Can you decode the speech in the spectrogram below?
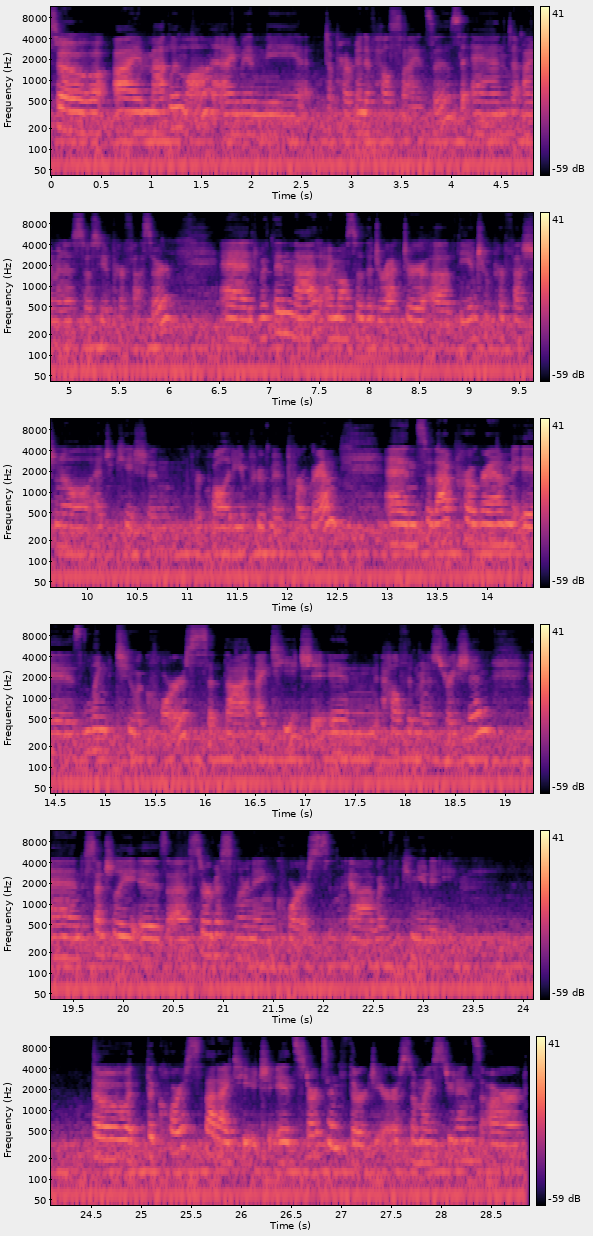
So I'm Madeline Law. I'm in the Department of Health Sciences and I'm an associate professor. And within that, I'm also the director of the Interprofessional Education for Quality Improvement program. And so that program is linked to a course that I teach in health administration and essentially is a service learning course uh, with the community. So the course that I teach, it starts in third year. So my students are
